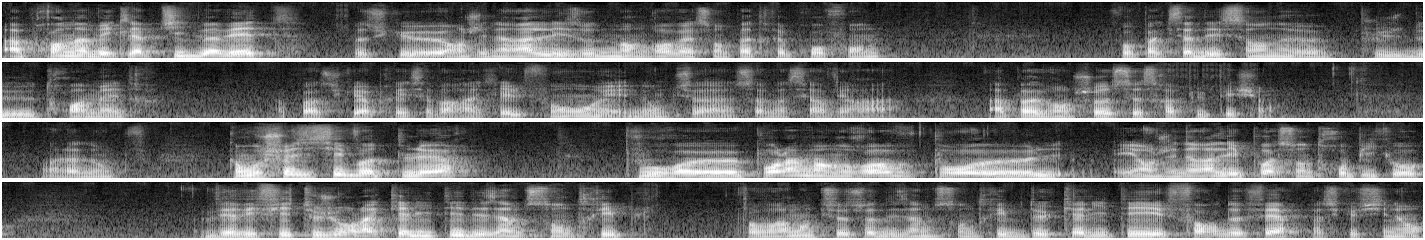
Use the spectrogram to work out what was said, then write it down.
à prendre avec la petite bavette, parce que en général, les eaux de mangrove, elles sont pas très profondes. Faut pas que ça descende plus de 3 mètres parce qu'après ça va racler le fond et donc ça, va servir à, pas grand chose, ce sera plus pêchant. Voilà donc quand vous choisissez votre leurre pour, euh, la mangrove pour, euh, et en général les poissons tropicaux, vérifiez toujours la qualité des hameçons triples. Il faut vraiment que ce soit des hameçons triples de qualité et fort de fer parce que sinon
